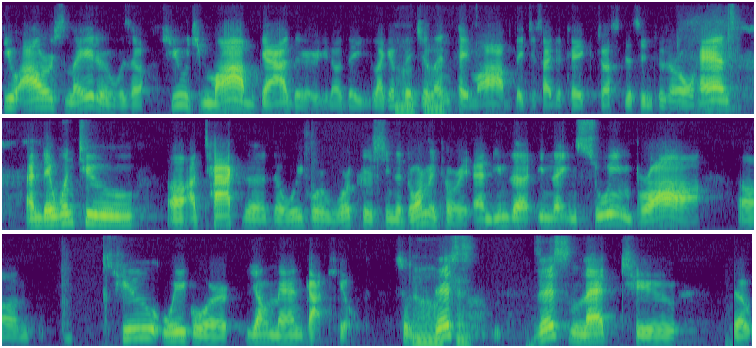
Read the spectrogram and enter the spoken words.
few hours later was a huge mob gather, you know, they like a vigilante mob. They decided to take justice into their own hands and they went to uh, attack the, the Uyghur workers in the dormitory. And in the in the ensuing brawl, um, two Uyghur young men got killed. So oh, this okay. this led to the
